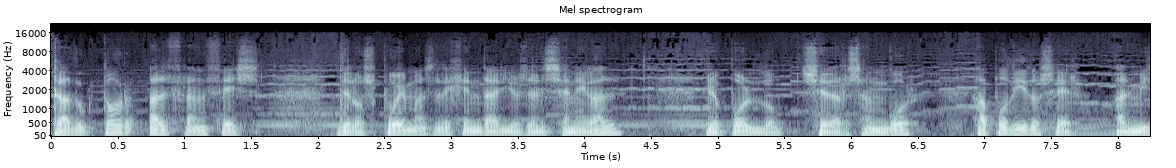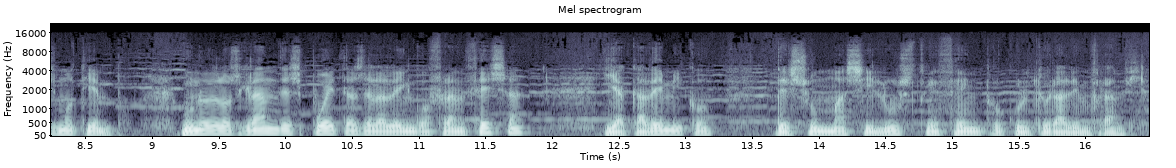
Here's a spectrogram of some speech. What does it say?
Traductor al francés de los poemas legendarios del Senegal, Leopoldo Sedar Sangor ha podido ser, al mismo tiempo, uno de los grandes poetas de la lengua francesa y académico de su más ilustre centro cultural en Francia.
